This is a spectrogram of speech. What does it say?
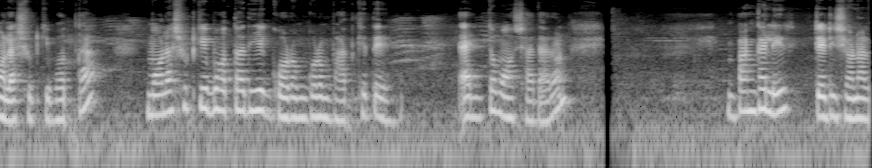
মলা শুটকি ভর্তা। মলা শুটকি ভর্তা দিয়ে গরম গরম ভাত খেতে একদম অসাধারণ। বাঙালির ট্রেডিশনাল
